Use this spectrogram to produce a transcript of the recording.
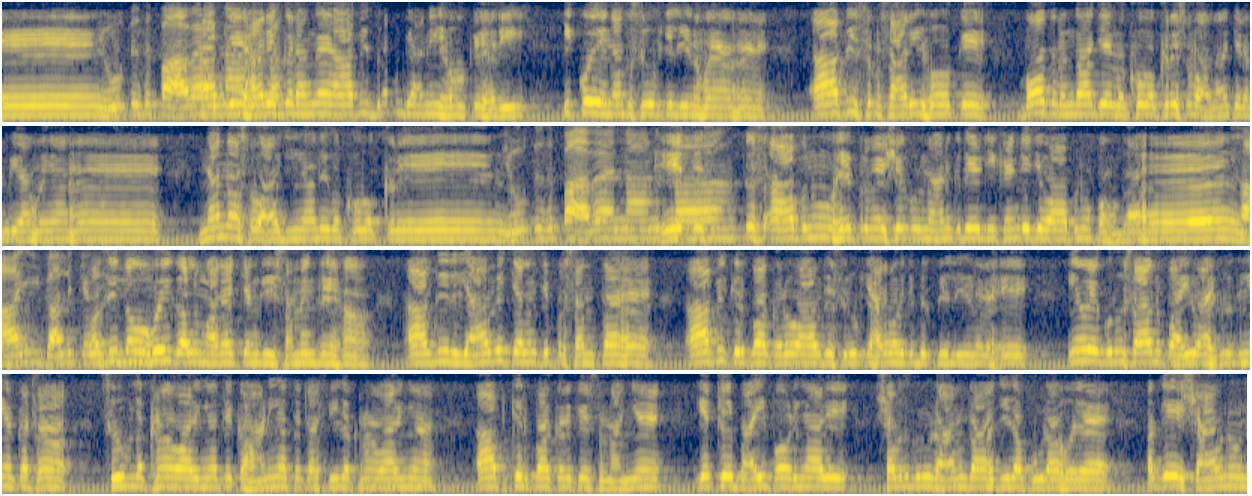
ਜੋ ਤਿਸ ਭਾਵੈ ਆਪੇ ਹਰ ਇੱਕ ਰੰਗ ਹੈ ਆਪ ਹੀ ਬ੍ਰਹਮ ਗਿਆਨੀ ਹੋ ਕੇ ਹਰੀ। ਇੱਕੋ ਹੀ ਆਨੰਦ ਸਰੂਪ ਚ ਲੀਨ ਹੋਇਆ ਹੈ। ਆਪ ਹੀ ਸੰਸਾਰੀ ਹੋ ਕੇ ਬਹੁਤ ਰੰਗਾਂ 'ਚ ਵੱਖੋ ਵੱਖਰੇ ਸੁਭਾਵਾਂ 'ਚ ਰੰਗਿਆ ਹੋਇਆ ਹੈ। ਨਾਨਾ ਸੁਭਾਅ ਜੀਆਂ ਦੇ ਵੱਖੋ ਵੱਖਰੇ। ਜੋ ਤਿਸ ਭਾਵੈ ਇਹ ਨਾਨਕਾ ਤਿਸ ਤਿਸ ਆਪ ਨੂੰ ਇਹ ਪਰਮੇਸ਼ਰ ਗੁਰੂ ਨਾਨਕ ਦੇਵ ਜੀ ਕਹਿੰਦੇ ਜੋ ਆਪ ਨੂੰ ਪਾਉਂਦਾ ਹੈ। ਸਾਈ ਗੱਲ ਚੰਗੀ। ਅਸੀਂ ਤਾਂ ਉਹੀ ਗੱਲ ਮਾਰਿਆ ਚੰਗੀ ਸਮਝਦੇ ਹਾਂ। ਆਪ ਦੀ ਰਜਾ ਵਿੱਚ ਚੱਲਣ 'ਚ ਪ੍ਰਸੰਨਤਾ ਹੈ। ਆਪ ਹੀ ਕਿਰਪਾ ਕਰੋ ਆਪ ਦੇ ਸਰੂਪ 'ਚ ਹਰ ਵਕਤ ਬਿਰਤੀ ਲੀਨ ਰਹੇ। ਇਹ ਗੁਰੂ ਸਾਹਿਬ ਨੂੰ ਭਾਈ ਵਾਹਿਗੁਰੂ ਦੀਆਂ ਕਥਾ ਸੂਬ ਲਖਣਾ ਵਾਲੀਆਂ ਤੇ ਕਹਾਣੀਆਂ ਤੇ ਤਸੀ ਲਖਣਾ ਵਾਲੀਆਂ ਆਪ ਕਿਰਪਾ ਕਰਕੇ ਸੁਣਾਈਆਂ। ਇੱਥੇ 22 ਪੌੜੀਆਂ ਵਾਲੇ ਸ਼ਬਦ ਗੁਰੂ ਰਾਮਦਾਸ ਜੀ ਦਾ ਪੂਰਾ ਹੋਇਆ। ਅੱਗੇ ਸ਼ਾਮ ਨੂੰ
